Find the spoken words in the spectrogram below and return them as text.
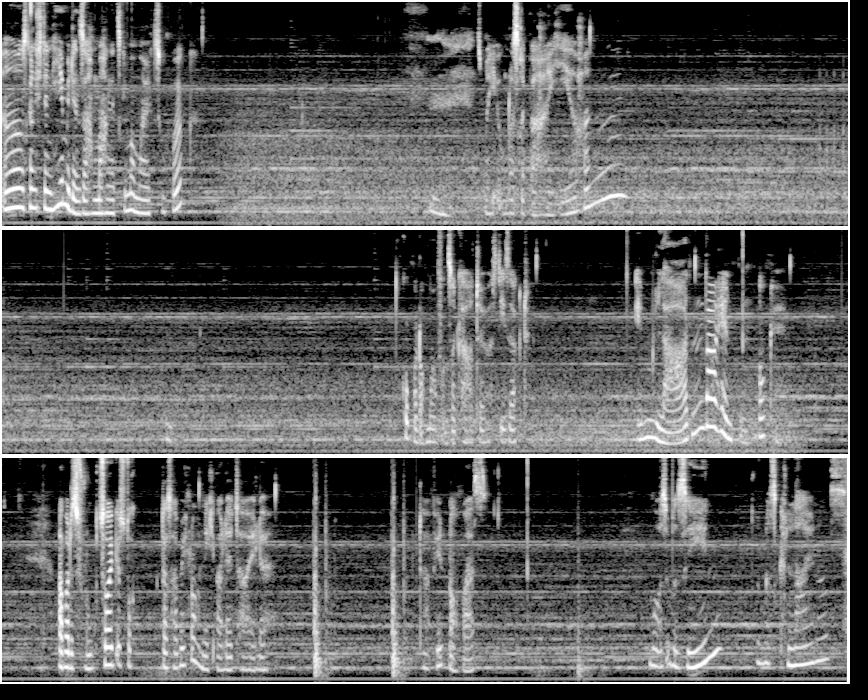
Äh, was kann ich denn hier mit den Sachen machen? Jetzt gehen wir mal zurück. Hm, jetzt mal hier irgendwas reparieren. Gucken wir doch mal auf unsere Karte, was die sagt. Im Laden da hinten. Okay. Aber das Flugzeug ist doch... Das habe ich noch nicht, alle Teile. Da fehlt noch was. Mal was übersehen? Irgendwas Kleines?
